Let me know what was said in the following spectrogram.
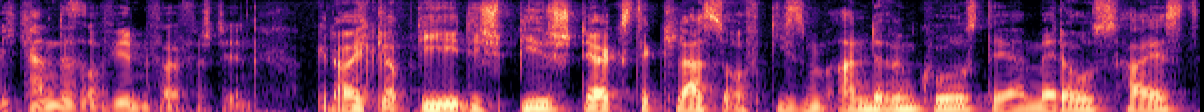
ich kann das auf jeden Fall verstehen. Genau, ich glaube, die, die spielstärkste Klasse auf diesem anderen Kurs, der Meadows heißt,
